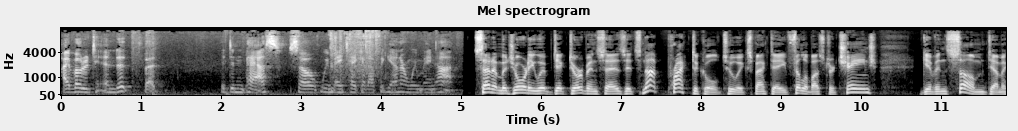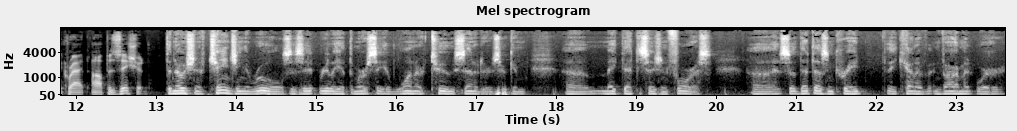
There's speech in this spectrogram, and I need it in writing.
I voted to end it, but it didn't pass, so we may take it up again or we may not. Senate Majority Whip Dick Durbin says it's not practical to expect a filibuster change given some Democrat opposition. The notion of changing the rules is it really at the mercy of one or two senators who can uh, make that decision for us. Uh, so that doesn't create the kind of environment where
